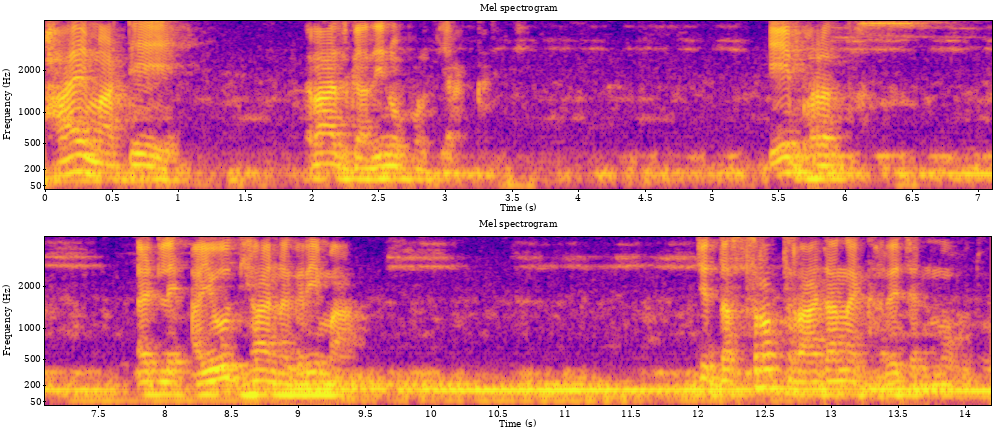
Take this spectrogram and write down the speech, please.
ભાઈ માટે રાજગાદીનો પણ ત્યાગ કરી છે. એ ભરત એટલે અયોધ્યા નગરીમાં જે દશરથ રાજાના ઘરે જન્મ હતો,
